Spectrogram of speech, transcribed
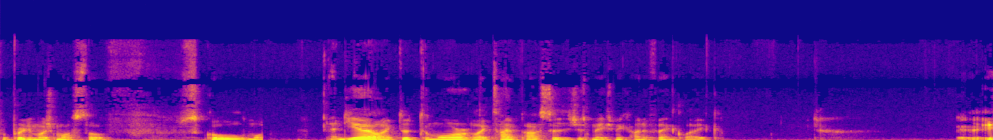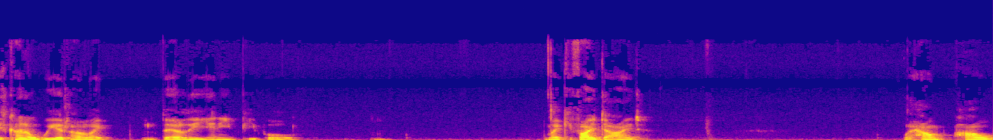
for pretty much most of school and yeah like the, the more like time passes it just makes me kind of think like it's kind of weird how like barely any people like if i died like how how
